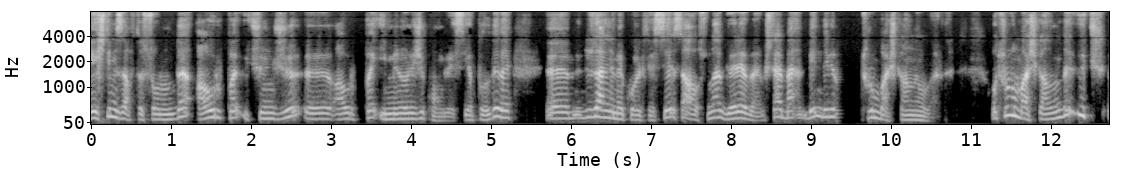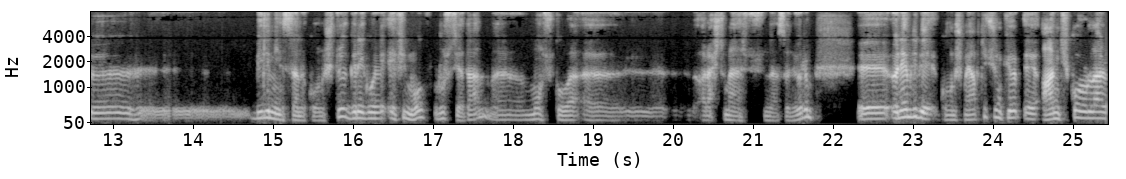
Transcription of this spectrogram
geçtiğimiz hafta sonunda Avrupa 3. E, Avrupa İmmünoloji Kongresi yapıldı ve e, düzenleme komitesi sağ olsunlar görev vermişler. Ben, benim de bir oturum başkanlığı vardı. Oturum başkanlığında üç e, bilim insanı konuştu. Grigori Efimov Rusya'dan, e, Moskova e, Araştırma Enstitüsü'nden sanıyorum. E, önemli bir konuşma yaptı. Çünkü e, antikorlar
